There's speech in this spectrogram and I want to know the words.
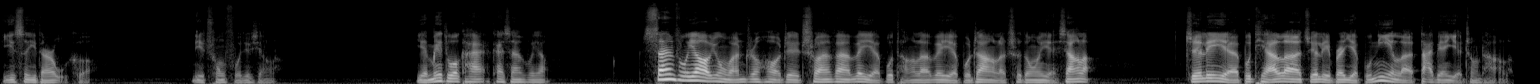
一次一点五克，你重复就行了。也没多开，开三副药。三副药用完之后，这吃完饭胃也不疼了，胃也不胀了，吃东西也香了，嘴里也不甜了，嘴里边也不腻了，大便也正常了，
